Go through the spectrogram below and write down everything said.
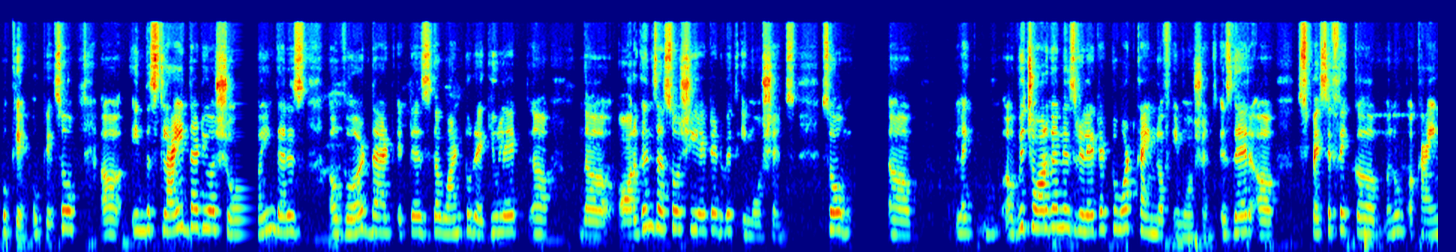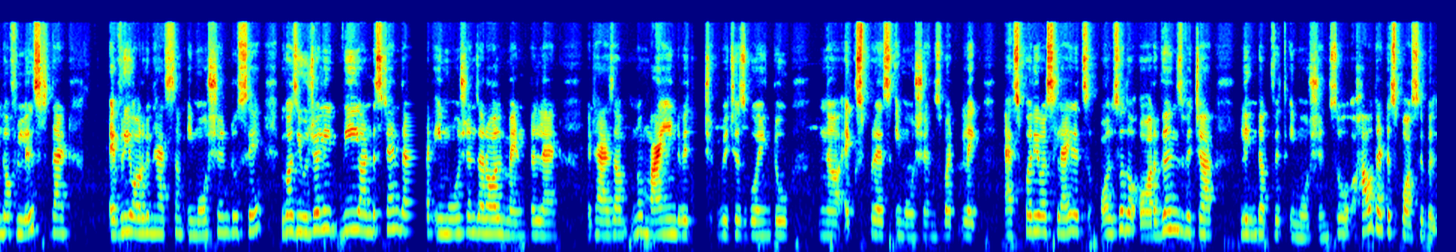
Okay, okay. So uh, in the slide that you are showing, there is a word that it is the one to regulate uh, the organs associated with emotions. So uh, like uh, which organ is related to what kind of emotions is there a specific uh, you know a kind of list that every organ has some emotion to say because usually we understand that, emotions are all mental and it has a you know, mind which which is going to you know, express emotions. But like as per your slide it's also the organs which are linked up with emotion. So how that is possible?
